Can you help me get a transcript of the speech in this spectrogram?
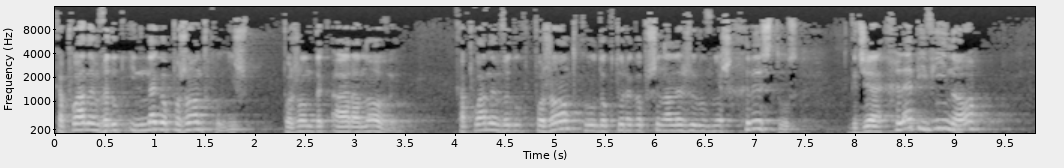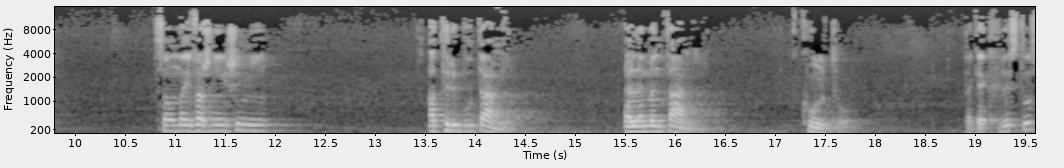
Kapłanem według innego porządku niż porządek Aaronowy. Kapłanem według porządku, do którego przynależy również Chrystus, gdzie chleb i wino są najważniejszymi atrybutami, elementami kultu. Tak jak Chrystus,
